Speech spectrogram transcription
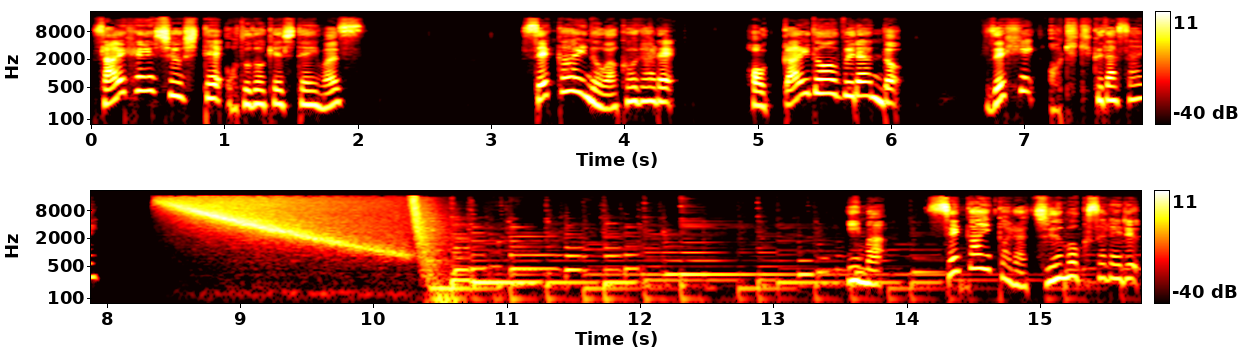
再編集してお届けしています。世界の憧れ北海道ブランドぜひお聞きください。今世界から注目される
